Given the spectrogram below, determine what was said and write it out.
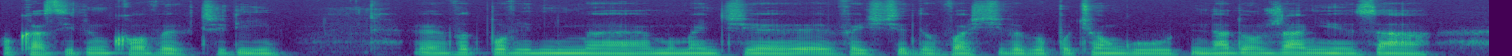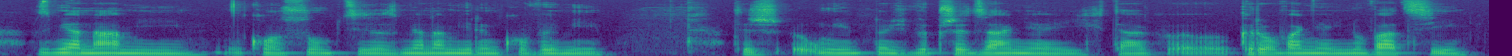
okazji rynkowych, czyli w odpowiednim momencie wejście do właściwego pociągu, nadążanie za zmianami konsumpcji, za zmianami rynkowymi, też umiejętność wyprzedzania ich, tak, kreowania innowacji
